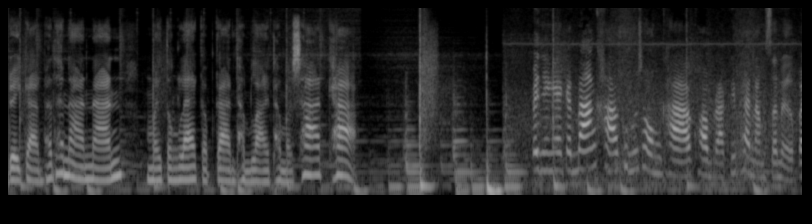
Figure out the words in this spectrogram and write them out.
โดยการพัฒนานั้นไม่ต้องแลกกับการทำลายธรรมชาติค่ะ้างคะคุณผู้ชมคะความรักที่แพนนำเสนอไป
